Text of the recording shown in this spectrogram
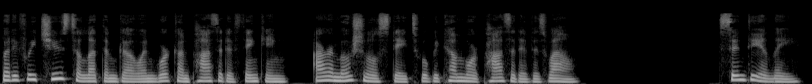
But if we choose to let them go and work on positive thinking, our emotional states will become more positive as well. Cynthia Lee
